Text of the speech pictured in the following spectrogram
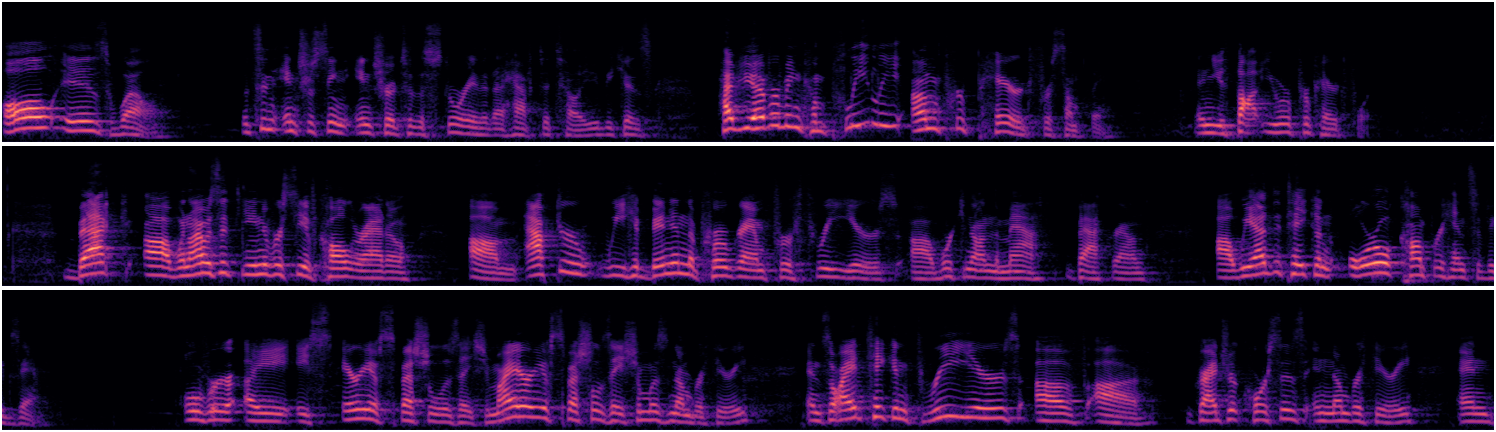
All is well. That's an interesting intro to the story that I have to tell you because have you ever been completely unprepared for something and you thought you were prepared for it? Back uh, when I was at the University of Colorado, um, after we had been in the program for three years, uh, working on the math background, uh, we had to take an oral comprehensive exam over a, a area of specialization. My area of specialization was number theory, and so I had taken three years of uh, graduate courses in number theory, and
